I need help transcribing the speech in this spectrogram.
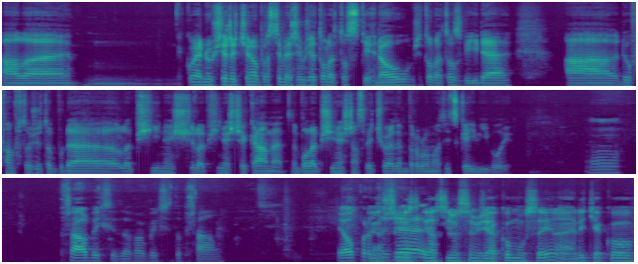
ale mm, jako jednoduše řečeno prostě věřím, že to letos stihnou, že to letos vyjde a doufám v to, že to bude lepší než, lepší než čekáme, nebo lepší než nasvědčuje ten problematický vývoj. Mm, přál bych si to, fakt bych si to přál. Jo, protože... Já si, myslím, já si myslím, že jako musí, ne, teď jako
